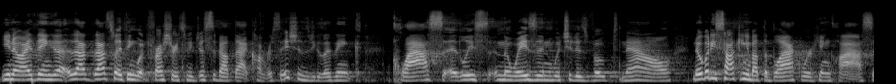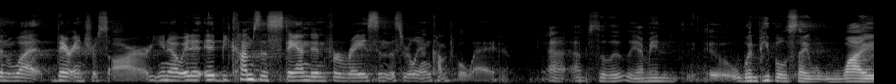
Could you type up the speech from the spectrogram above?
you know, I think that, that, that's what I think what frustrates me just about that conversation is because I think class, at least in the ways in which it is evoked now, nobody's talking about the black working class and what their interests are. You know, it, it becomes a stand-in for race in this really uncomfortable way. Uh, absolutely. I mean, when people say, why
